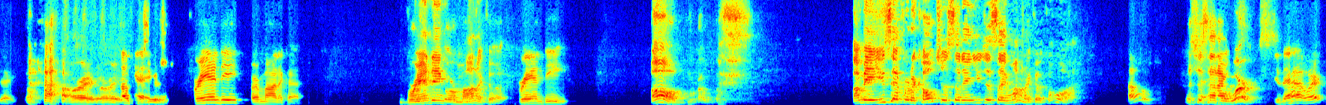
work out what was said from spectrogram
you say. all right all right Okay. Brandy or Monica? Branding or monica Brandy. oh i mean you said for the culture so then you just say monica come on Oh, That's just how that works. is that how it works?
